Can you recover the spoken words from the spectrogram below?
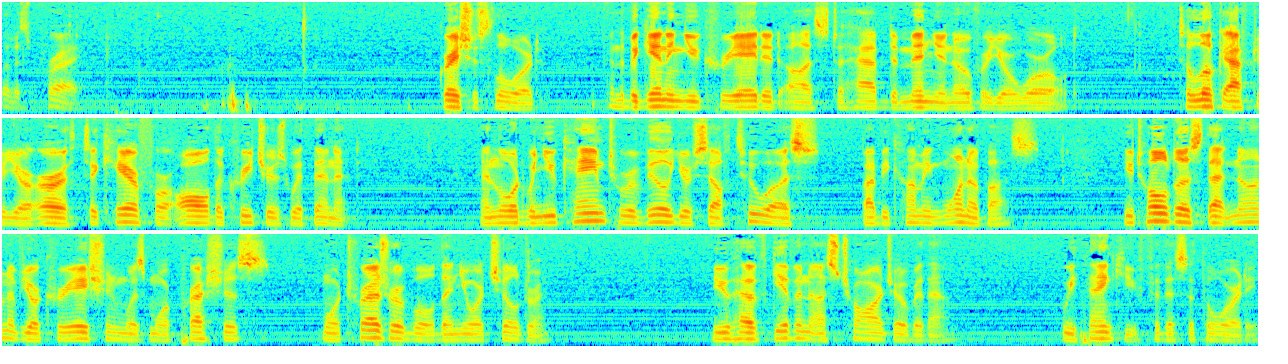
Let us pray. Gracious Lord, in the beginning you created us to have dominion over your world, to look after your earth, to care for all the creatures within it. And Lord, when you came to reveal yourself to us by becoming one of us, you told us that none of your creation was more precious, more treasurable than your children. You have given us charge over them. We thank you for this authority.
